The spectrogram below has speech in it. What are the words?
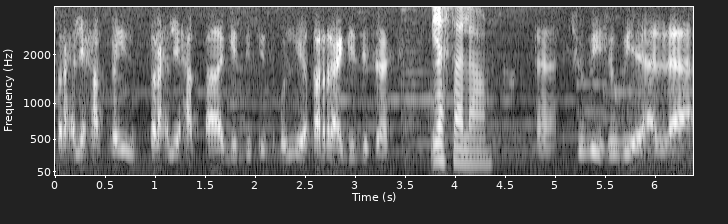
تطرح لي حقي وتطرح لي حق قدسي تقول لي قرع قدسك يا سلام. شوفي شوفي ال-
